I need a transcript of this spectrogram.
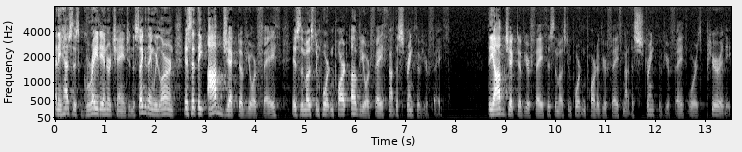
and he has this great interchange. And the second thing we learn is that the object of your faith is the most important part of your faith, not the strength of your faith. The object of your faith is the most important part of your faith, not the strength of your faith or its purity.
